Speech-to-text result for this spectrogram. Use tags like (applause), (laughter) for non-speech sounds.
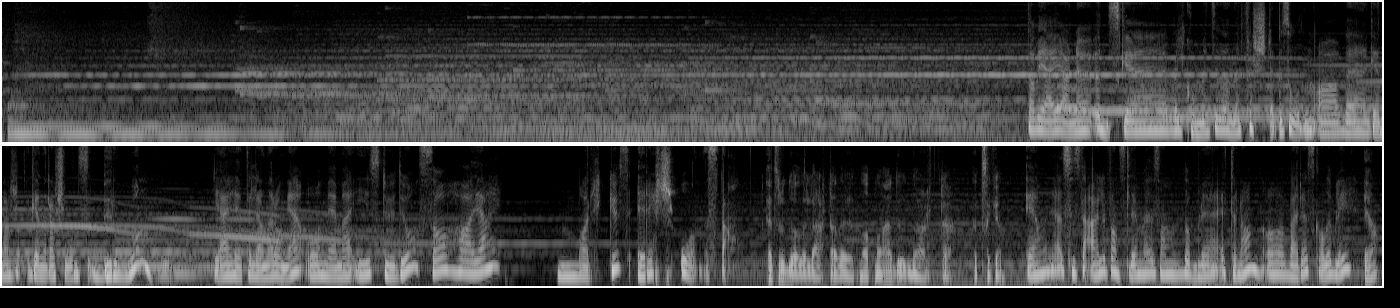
Da vil jeg gjerne ønske velkommen til denne første episoden av eh, Generasjonsbroen. Jeg heter Lena Ronge, og med meg i studio så har jeg Markus Resch Aanestad. Jeg trodde du hadde lært deg det utenat nå. Du nølte et sekund. Ja, jeg syns det er litt vanskelig med sånn doble etternavn, og verre skal det bli. Ja,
